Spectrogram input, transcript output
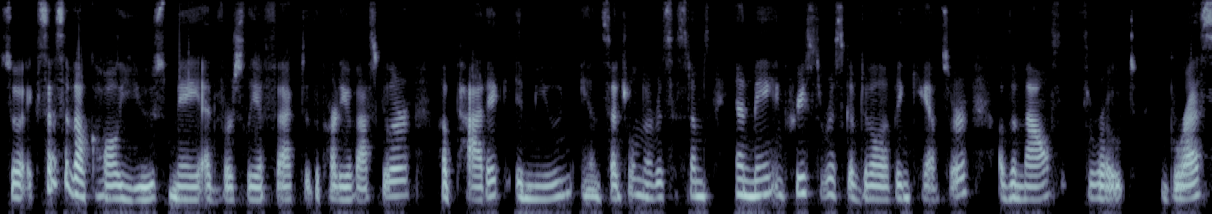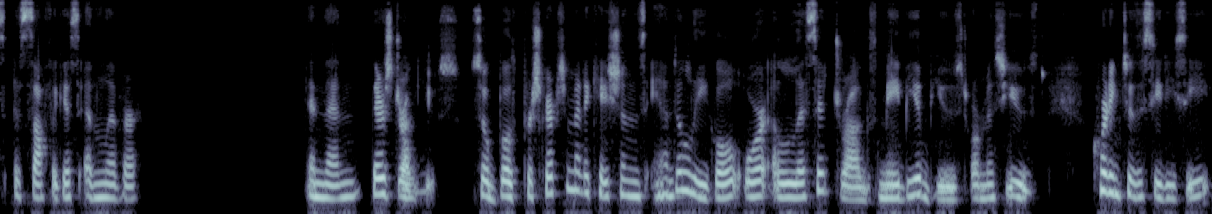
So excessive alcohol use may adversely affect the cardiovascular, hepatic, immune, and central nervous systems and may increase the risk of developing cancer of the mouth, throat, breast, esophagus, and liver. And then there's drug use. So both prescription medications and illegal or illicit drugs may be abused or misused. According to the CDC,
